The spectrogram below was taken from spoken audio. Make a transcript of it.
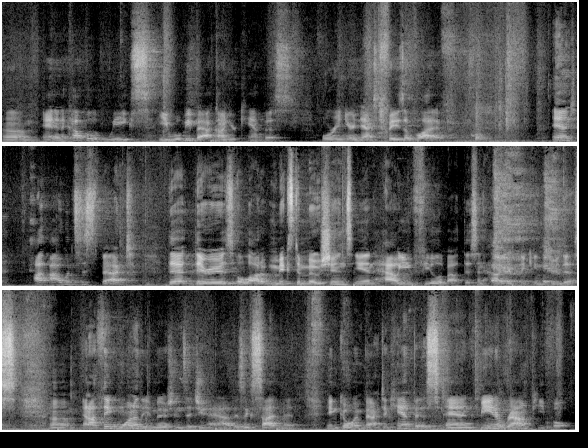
Um, and in a couple of weeks, you will be back on your campus or in your next phase of life. And I, I, would suspect that there is a lot of mixed emotions in how you feel about this and how you're thinking through this. Um, and I think one of the emotions that you have is excitement in going back to campus and being around people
